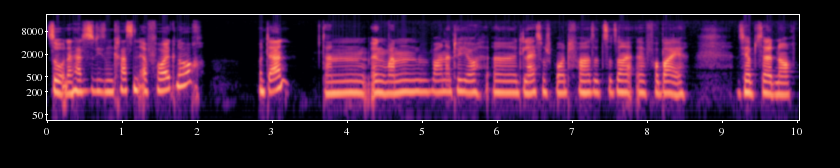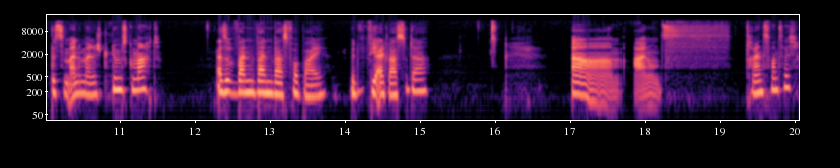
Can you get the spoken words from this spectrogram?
So, dann hattest du diesen krassen Erfolg noch. Und dann? Dann irgendwann war natürlich auch äh, die Leistungssportphase zu, äh, vorbei. Also ich habe es halt noch bis zum Ende meines Studiums gemacht. Also wann, wann war es vorbei? Mit wie alt warst du da? Ähm, 21, 23.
